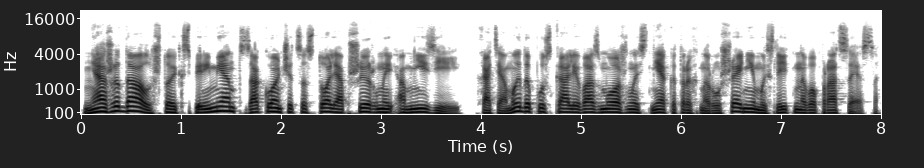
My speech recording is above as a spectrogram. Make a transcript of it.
Не ожидал, что эксперимент закончится столь обширной амнезией, хотя мы допускали возможность некоторых нарушений мыслительного процесса.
